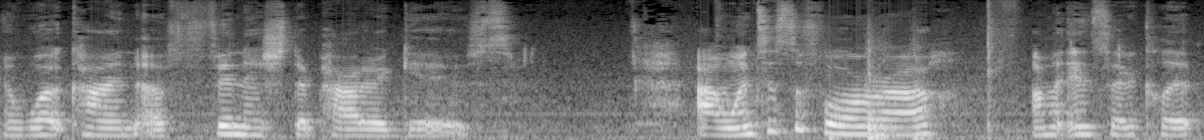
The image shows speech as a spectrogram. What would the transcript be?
and what kind of finish the powder gives. I went to Sephora. I'm gonna insert a clip.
